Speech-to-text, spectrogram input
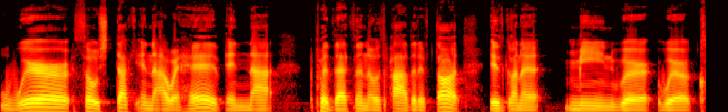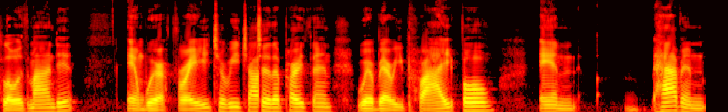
we're so stuck in our head and not possessing those positive thoughts is gonna mean we're we're closed minded and we're afraid to reach out to the person. We're very prideful and having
